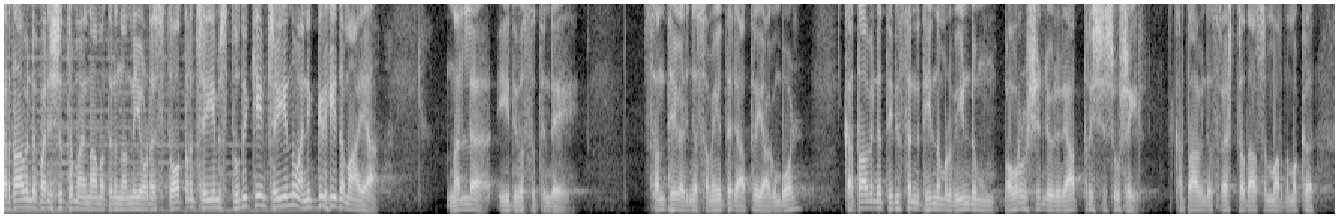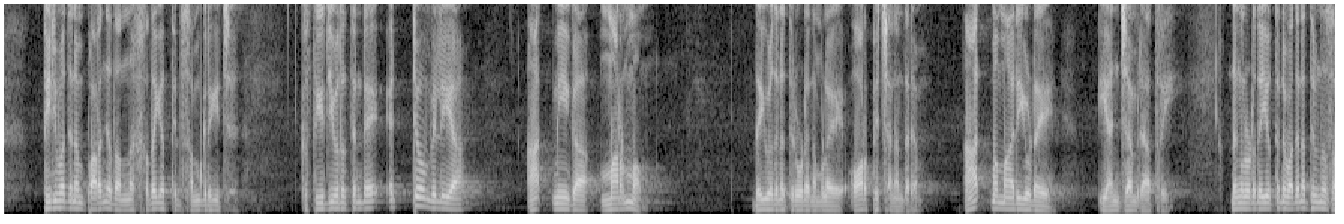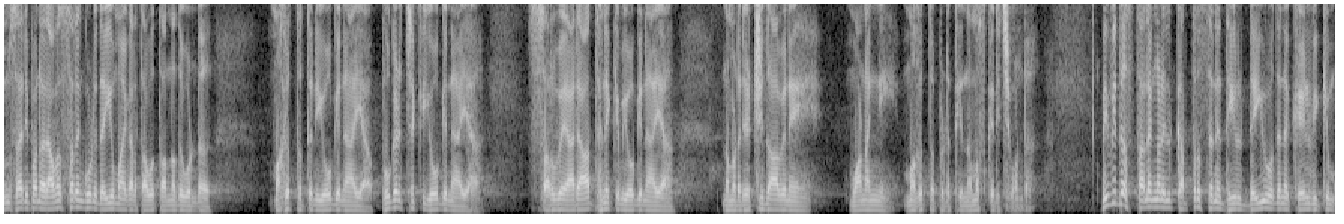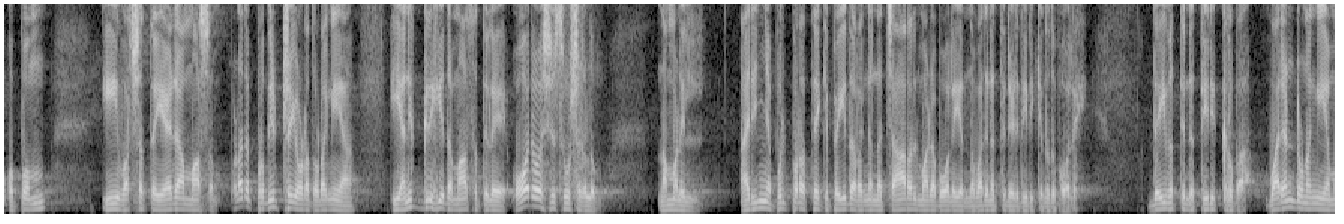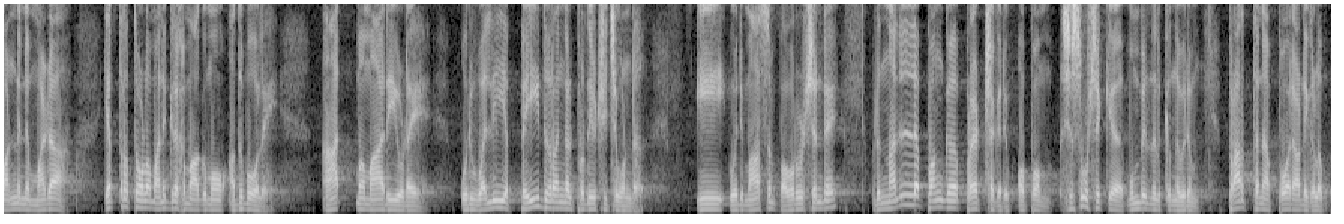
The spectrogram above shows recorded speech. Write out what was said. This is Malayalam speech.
കർത്താവിന്റെ പരിശുദ്ധമായ നാമത്തിന് നന്ദിയോടെ സ്തോത്രം ചെയ്യും സ്തുതിക്കുകയും ചെയ്യുന്നു. അനുഗ്രഹീതമായ നല്ല ഈ ദിവസത്തിന്റെ സന്ധ്യ കഴിഞ്ഞ സമയത്ത് രാത്രിയാകുമ്പോൾ കർത്താവിന്റെ തിരുസന്നിധിയിൽ നമ്മൾ വീണ്ടും പൗർവിഷ്യന്റെ ഒരു രാത്രി ശുശ്രൂഷയിൽ കർത്താവിന്റെ ശ്രേഷ്ഠദാസന്മാർ നമുക്ക് തിരുവചനം പറഞ്ഞു തന്ന് ഹൃദയത്തിൽ സംഗ്രഹിച്ച് ക്രിസ്തീയ ജീവിതത്തിന്റെ ഏറ്റവും വലിയ ആത്മീക മർമ്മം ദൈവദിനത്തിലൂടെ നമ്മളെ ഓർപ്പിച്ച അനന്തരം. ആത്മമാരിയുടെ ഈ അഞ്ചാം രാത്രി. നിങ്ങളുടെ ദൈവത്തിന്റെ വചനത്തിൽ നിന്ന് സംസാരിപ്പാൻ ഒരവസരം കൂടി ദൈവമായ കർത്താവ് തന്നതുകൊണ്ട് മഹത്വത്തിന് യോഗ്യനായ പുകഴ്ചയ്ക്ക് യോഗ്യനായ സർവ ആരാധനയ്ക്കും യോഗ്യനായ നമ്മുടെ രക്ഷിതാവിനെ വണങ്ങി മഹത്വപ്പെടുത്തി നമസ്കരിച്ചുകൊണ്ട്. വിവിധ സ്ഥലങ്ങളിൽ കർത്തൃസന്നിധിയിൽ ദൈവോധന കേൾവിക്കും ഒപ്പം ഈ വർഷത്തെ ഏഴാം മാസം വളരെ പ്രതീക്ഷയോടെ തുടങ്ങിയ ഈ അനുഗ്രഹീത മാസത്തിലെ ഓരോ ശുശ്രൂഷകളും നമ്മളിൽ അരിഞ്ഞ പുൽപ്പുറത്തേക്ക് പെയ്തിറങ്ങുന്ന ചാറൽ മഴ പോലെ എന്ന് വചനത്തിൽ എഴുതിയിരിക്കുന്നത് പോലെ. ദൈവത്തിന്റെ തിരുക്കൃപ വരണ്ടുണങ്ങിയ മണ്ണിന് മഴ എത്രത്തോളം അനുഗ്രഹമാകുമോ അതുപോലെ ആത്മമാരിയുടെ ഒരു വലിയ പെയ്തിറങ്ങൽ പ്രതീക്ഷിച്ചുകൊണ്ട് ഈ ഒരു മാസം പൗരുഷന്റെ ഒരു നല്ല പങ്ക് പ്രേക്ഷകരും ഒപ്പം ശുശ്രൂഷയ്ക്ക് മുമ്പിൽ നിൽക്കുന്നവരും പ്രാർത്ഥന പോരാളികളും.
